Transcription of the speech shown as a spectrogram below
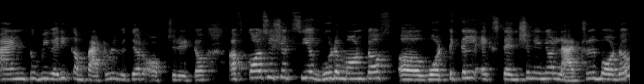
and to be very compatible with your obturator. Of course you should see a good amount of uh, vertical extension in your lateral border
